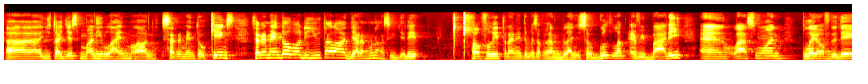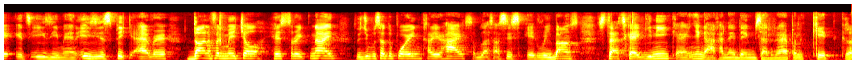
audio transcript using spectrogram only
Uh, Utah Jazz money line melawan Sacramento Kings. Sacramento kalau di Utah jarang menang sih. Jadi Hopefully tren itu besok akan berlanjut. So good luck everybody. And last one, play of the day. It's easy man. Easiest pick ever. Donovan Mitchell, historic night. 71 poin, career high. 11 assist, 8 rebounds. Stats kayak gini kayaknya nggak akan ada yang bisa replicate ke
